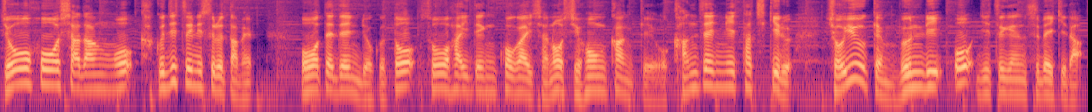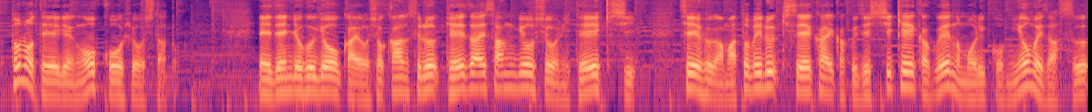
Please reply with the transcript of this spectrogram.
情報遮断を確実にするため大手電力と送配電子会社の資本関係を完全に断ち切る所有権分離を実現すべきだとの提言を公表したと。電力業界を所管する経済産業省に提起し、政府がまとめる規制改革実施計画への盛り込みを目指す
